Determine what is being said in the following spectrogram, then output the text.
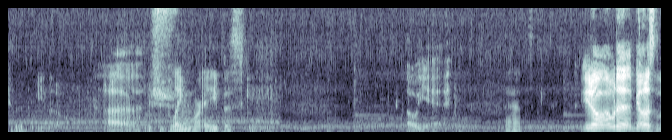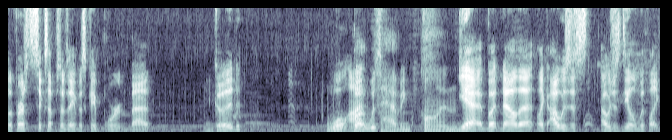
Should we though? Uh, We should play more Ape Escape. oh yeah. That's great. You know, I'm gonna be honest. The first six episodes of Ape Escape weren't that good. Well, I was having fun. Yeah, but now that like I was just I was just dealing with like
